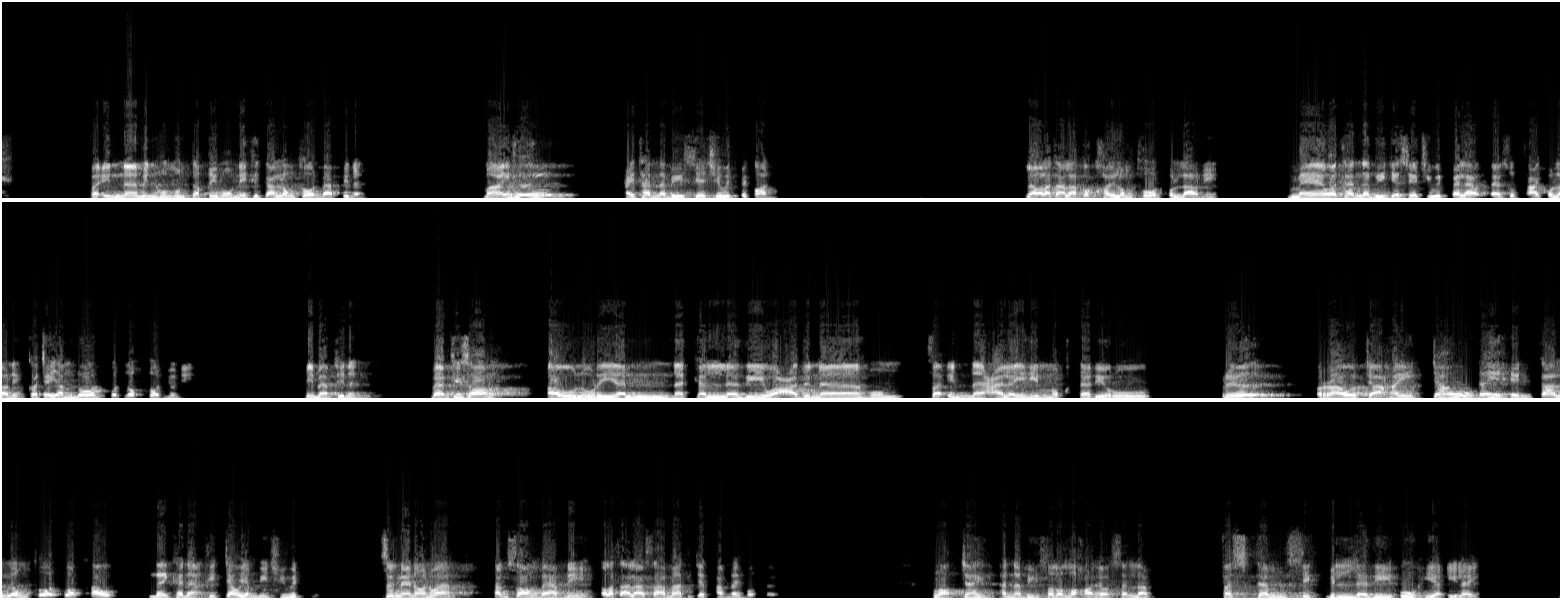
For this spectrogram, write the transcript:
ฟาอินนามินฮุมุนตะกิมูนี่คือการลงโทษแบบที่หนึ่งหมายถึงให้ท่านนาบีเสียชีวิตไปก่อน แล้วอัลลอฮฺก็ค่อยลงโทษคนเหล่านี้ แม้ว่าท่านนาบีจะเสียชีวิตไปแล้ว แต่สุดท้ายคนเหล่านี้ ก็จะยังโดนบทลงโทษอยู่ดี นี่แบบที่หนึ่ง แบบที่สองเอานูริยันنك الذي وعدناهم فإنا عليهم مقتدرون หรือเราจะให้เจ้าได้เห็นการลงโทษพวกเขาในขณะที่เจ้ายังมีชีวิต ซึ่งแน่นอนว่า ทั้งสองแบบนี้อัลลอฮฺตะอาลาสามารถที่จะทำได้หมดเลยปลอบใจท่านนบี صلى الله عليه وسلم فاستمسك بالذي أوحي إليك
